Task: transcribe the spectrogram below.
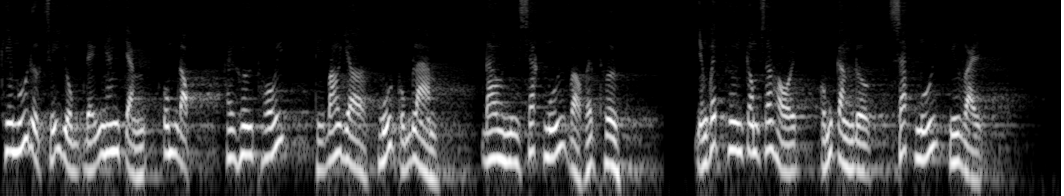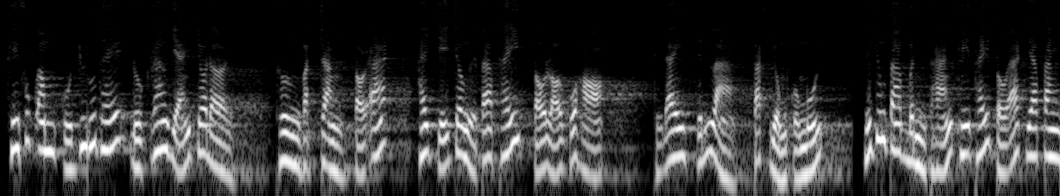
Khi muối được sử dụng để ngăn chặn ung độc hay hư thối, thì bao giờ muối cũng làm đau như sát muối vào vết thương. Những vết thương trong xã hội cũng cần được sát muối như vậy. Khi phúc âm của Chúa Thế được rao giảng cho đời, thường vạch trần tội ác hay chỉ cho người ta thấy tội lỗi của họ, thì đây chính là tác dụng của muối. Nếu chúng ta bình thản khi thấy tội ác gia tăng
